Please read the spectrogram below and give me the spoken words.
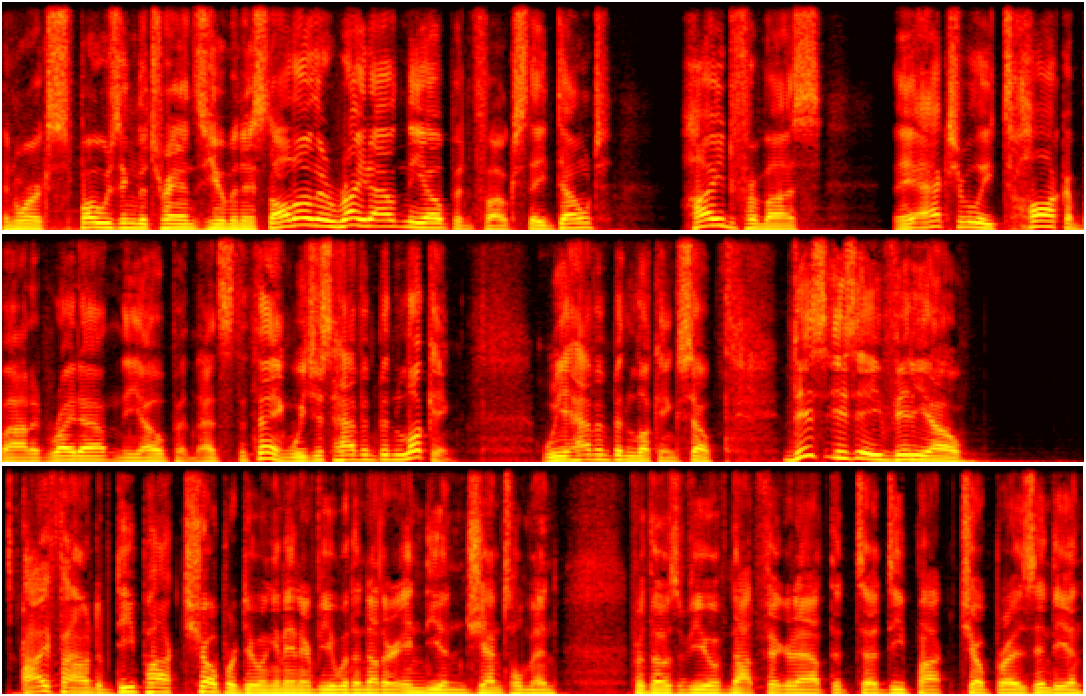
and we're exposing the transhumanists. Although they're right out in the open, folks, they don't hide from us. They actually talk about it right out in the open. That's the thing. We just haven't been looking. We haven't been looking. So, this is a video I found of Deepak Chopra doing an interview with another Indian gentleman. For those of you who have not figured out that uh, Deepak Chopra is Indian,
